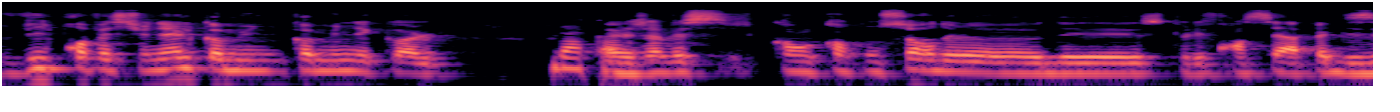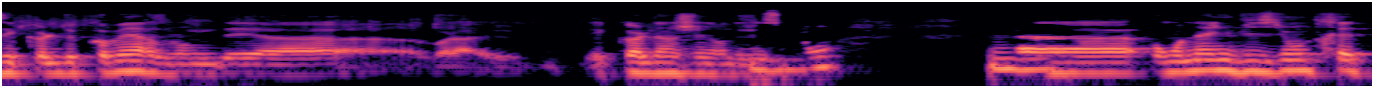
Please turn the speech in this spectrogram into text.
vie professionnelle comme une, comme une école. Euh, j'avais, quand, quand, on sort de, des, ce que les Français appellent des écoles de commerce, donc des euh, voilà, écoles d'ingénieur de gestion, mmh. euh, on, a une vision très,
